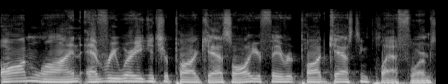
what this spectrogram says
online everywhere you get your podcasts, all your favorite podcasting platforms.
